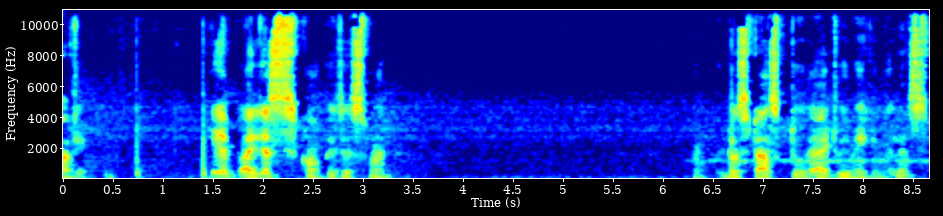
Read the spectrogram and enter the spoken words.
Okay. Yep, I'll just copy this one. It was task 2, right? We're making a list.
